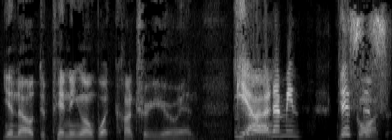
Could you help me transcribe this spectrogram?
you know, depending on what country you're in. Yeah, So- and I mean, this on. is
